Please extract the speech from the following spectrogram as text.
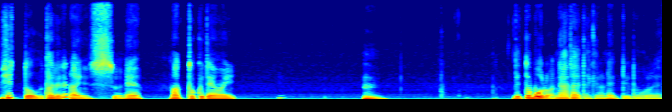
ヒットを打たれれないんですよね。まあ、得点は、うん。デッドボールはね、与えたけどねっていうところで、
